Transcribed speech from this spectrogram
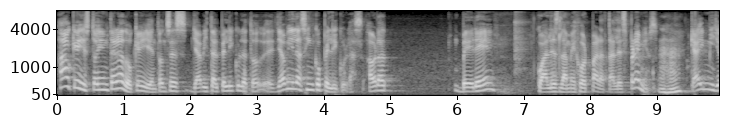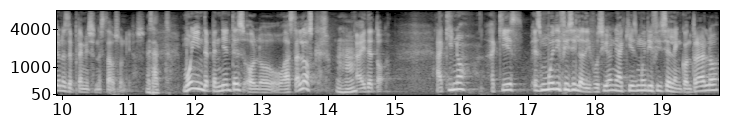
ah, ok, estoy enterado, ok, entonces ya vi tal película, eh, ya vi las cinco películas. Ahora veré cuál es la mejor para tales premios. Ujú. Que hay millones de premios en Estados Unidos. Exacto. muy independientes o, lo- o hasta el Oscar. Hay de todo. Aquí no. Aquí es, es muy difícil la difusión y aquí es muy difícil encontrarlo.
